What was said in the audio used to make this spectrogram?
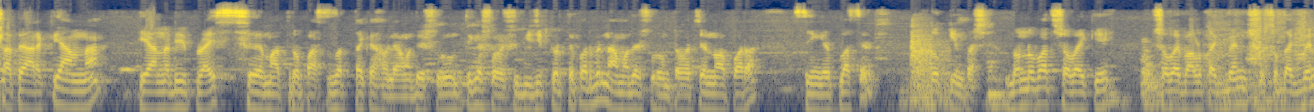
সাথে আরেকটি আলনা, এই আলনাটির প্রাইস মাত্র পাঁচ হাজার টাকা হলে আমাদের শোরুম থেকে সরাসরি ভিজিট করতে পারবেন। আমাদের শোরুমটা হচ্ছে নোয়াপাড়া সিঙ্গার প্লাসের দক্ষিণ পাশে। ধন্যবাদ সবাইকে। সবাই ভালো থাকবেন, সুস্থ থাকবেন।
